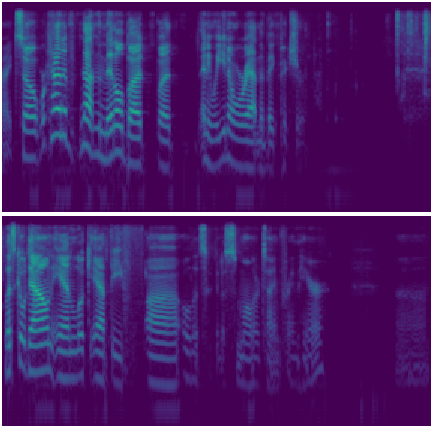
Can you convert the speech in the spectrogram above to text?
Right, so we're kind of not in the middle, but but anyway, you know where we're at in the big picture. Let's go down and look at the, uh, oh, let's look at a smaller time frame here. Um,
